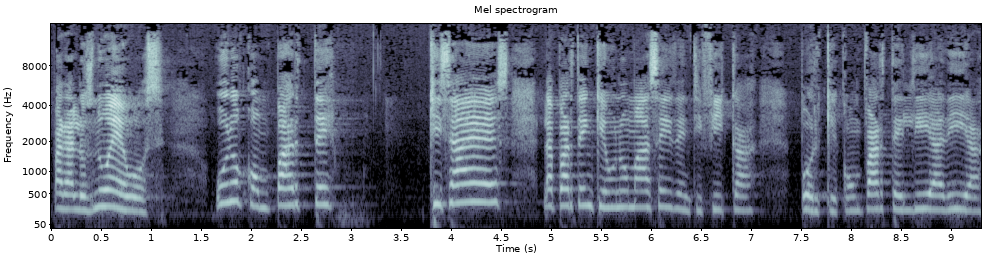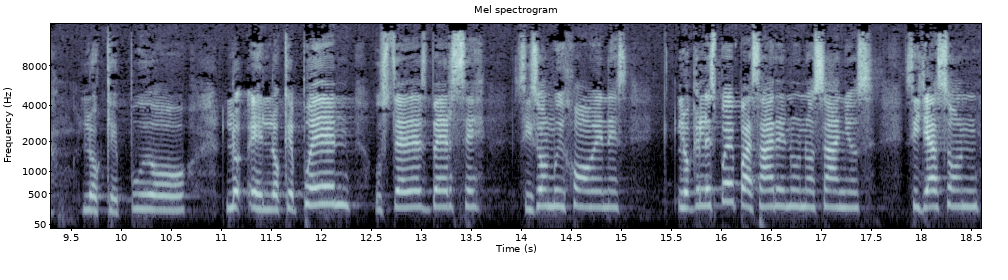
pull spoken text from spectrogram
Para los nuevos, uno comparte, quizá es la parte en que uno más se identifica porque comparte el día a día lo que pudo, lo, eh, lo que pueden ustedes verse si son muy jóvenes, lo que les puede pasar en unos años, si ya son,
